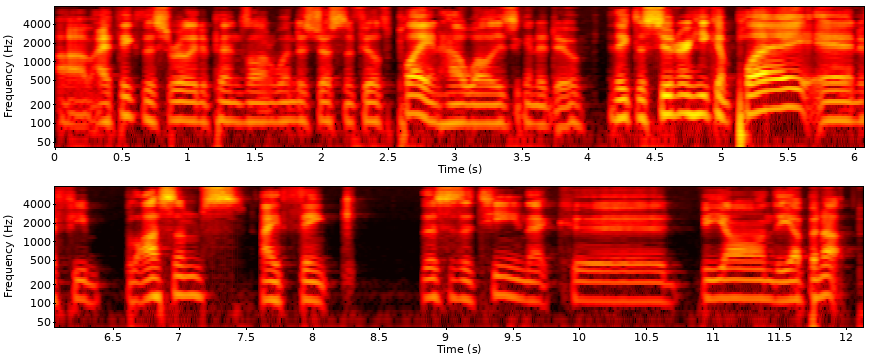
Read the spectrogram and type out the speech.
Um, I think this really depends on when does Justin Fields play and how well he's going to do. I think the sooner he can play and if he blossoms, I think this is a team that could be on the up and up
